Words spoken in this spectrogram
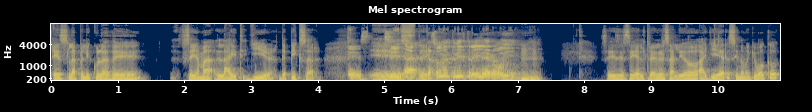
es la película de se llama Lightyear de Pixar. sí, ah, este casualmente vi el tráiler hoy. Sí, sí, sí. El tráiler salió ayer, si no me equivoco.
